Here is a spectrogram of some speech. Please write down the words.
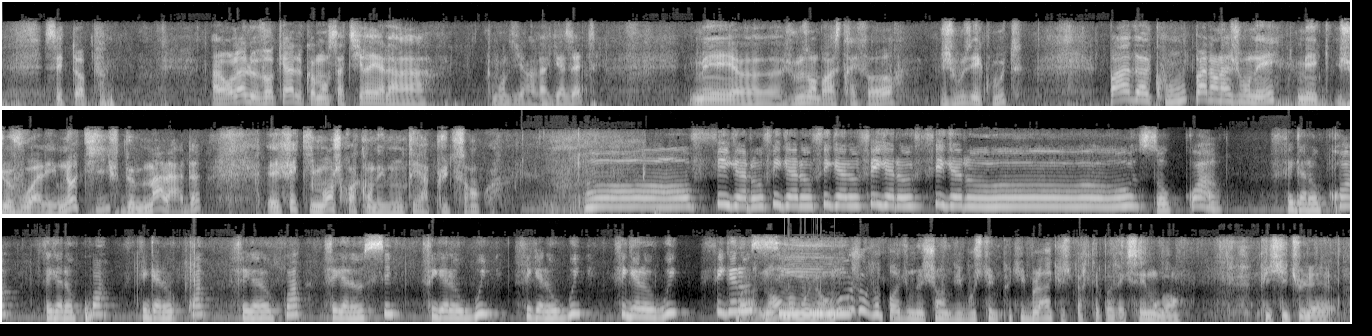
C'est top. Alors là, le vocal commence à tirer à la, comment dire, à la gazette. Mais euh, je vous embrasse très fort. Je vous écoute. Pas d'un coup, pas dans la journée, mais je vois les notifs de malades. Et effectivement, je crois qu'on est monté à plus de 100, quoi. Oh, Figaro, Figaro, Figaro, Figaro, Figaro. So quoi? Figaro quoi? Figaro quoi? Figaro quoi? Figaro quoi? Figaro si? Figaro oui? Figaro oui? Figaro oui? Figaro Bah, si? non, non, non, non, je veux pas du méchant Bibou, c'était une petite blague. J'espère que t'es pas vexé, mon grand. Puis si tu l'es.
